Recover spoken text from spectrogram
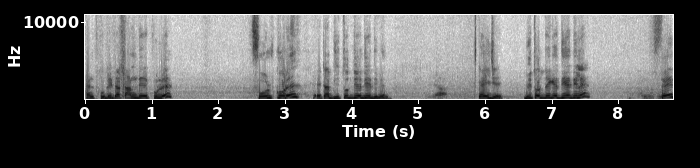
অ্যান্ড হুডিটা টান দিয়ে খুলে ফোল্ড করে এটা ভিতর দিয়ে দিয়ে দিবেন। এই যে, ভিতর দিকে দিয়ে দিলে সেম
